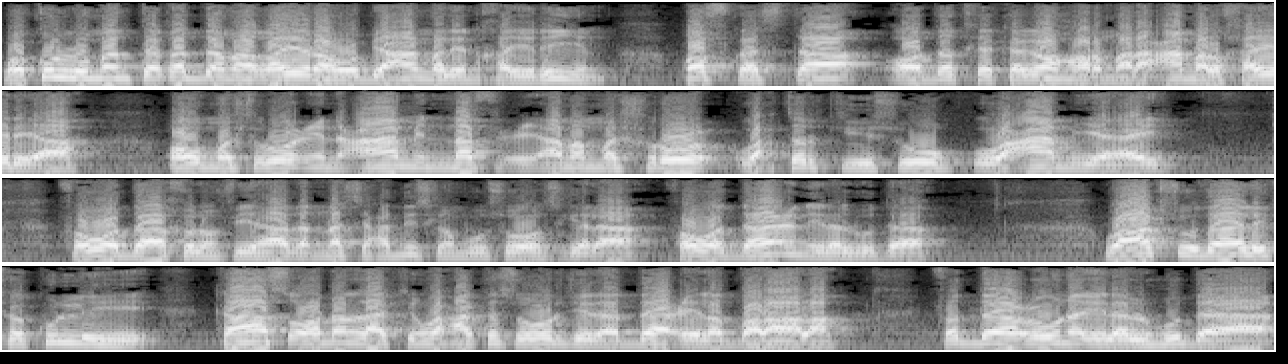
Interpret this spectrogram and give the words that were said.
wa kullu man taqadama gayrahu bicamalin khayriyin qof kasta oo dadka kaga hormara camal khayri ah ow mashruucin caamin nafci ama mashruuc waxtarkiisu uu caam yahay fa huwa daakhilun fi hada nasi xadiiskan buu soo hoosgelaa fa huwa daacin ila alhudaa. Wa cagsu dalika kullihi kaas oo dhan laakiin waxaa ka soo horjeeda addaaci ila dalaala fadaacuuna ila alhudaa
